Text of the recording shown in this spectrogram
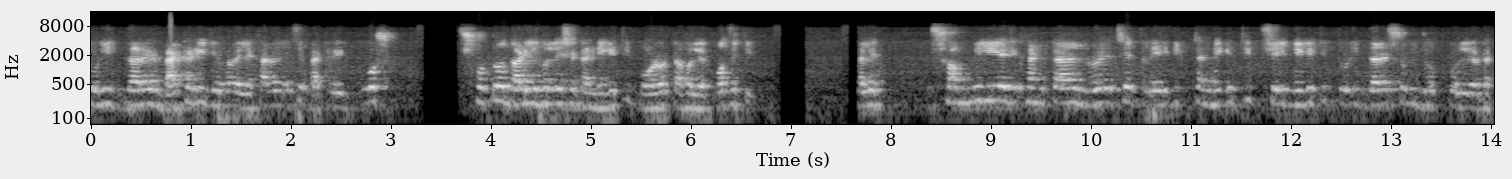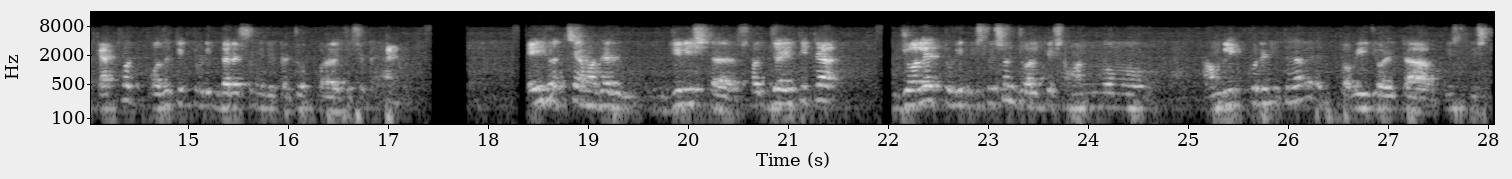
তড়িৎদ্বারের ব্যাটারি যেভাবে লেখা রয়েছে, ব্যাটারির কোষ ছোট দাড়ি হলে সেটা নেগেটিভ বড়টা হলে পজিটিভ তাহলে সব মিলিয়ে যেখানটা রয়েছে, তাহলে এই দিকটা নেগেটিভ সেই নেগেটিভ তড়িৎদ্বারের সঙ্গে যোগ করলে ওটা ক্যাথোড পজিটিভ তড়িৎদ্বারের সঙ্গে যেটা যোগ করা হয়েছে সেটা অ্যানোড এই হচ্ছে আমাদের জিনিসটা সজ্জাইতিটা জলের তড়িৎ বিশ্লেষণ, জলকে সামান্য আম্লিক করে নিতে হবে, তবেই জলটা বিশ্লিষ্ট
